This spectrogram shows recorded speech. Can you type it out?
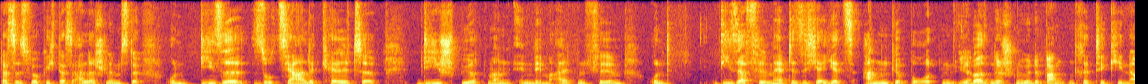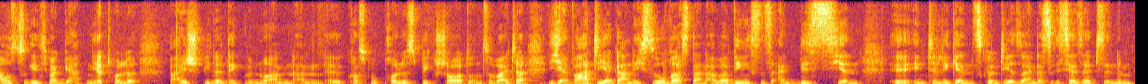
das ist wirklich das Allerschlimmste. Und diese soziale Kälte, die spürt man in dem alten Film und dieser Film hätte sich ja jetzt angeboten, ja. über eine schnöde Bankenkritik hinauszugehen. Ich meine, wir hatten ja tolle Beispiele, denken wir nur an, an äh, Cosmopolis, Big Short und so weiter. Ich erwarte ja gar nicht sowas dann, aber wenigstens ein bisschen äh, Intelligenz könnte ja sein. Das ist ja selbst in, einem,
